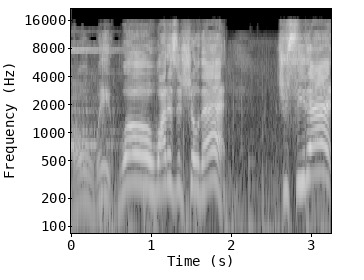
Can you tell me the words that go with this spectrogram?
Oh, wait, whoa, why does it show that? Did you see that?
